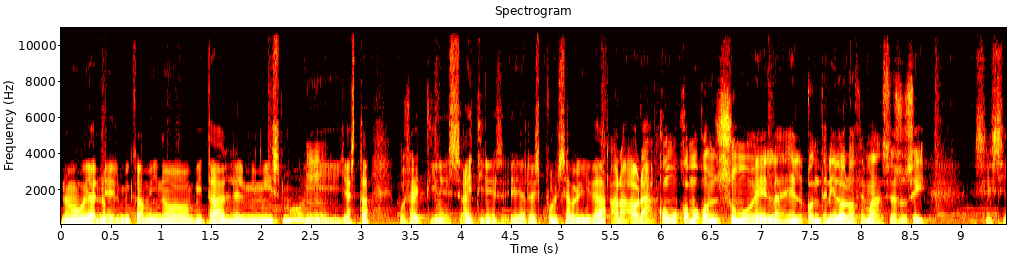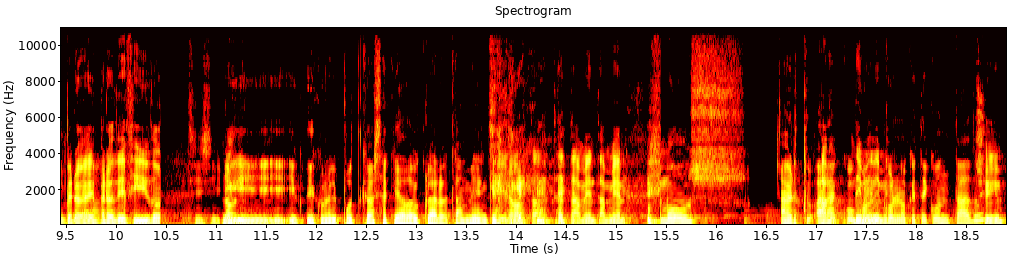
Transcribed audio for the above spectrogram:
no me voy a, en mi camino vital, en mí mismo y ya está. Pues ahí tienes, ahí tienes eh, responsabilidad. Ahora, ahora, como, como consumo ¿eh? la- el contenido de los demás, eso sí. Sí, sí, Pero, eh, pero he decidido. Sí, sí. no. Y, y- y- y con el podcast ha quedado claro también. Que, Sí, ¿no? Ta- ta- también, también. Hemos. A ver, tú, ahora Ah, con, dime, con- dime. con lo que te he contado, Sí.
